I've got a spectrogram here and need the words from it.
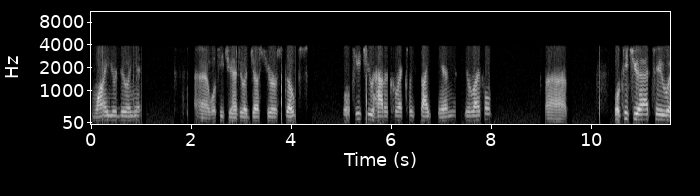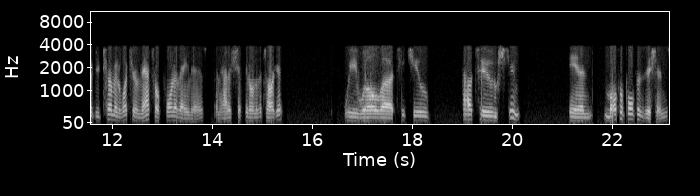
why you're doing it. Uh, we'll teach you how to adjust your scopes We'll teach you how to correctly sight in your rifle. Uh, we'll teach you how to uh, determine what your natural point of aim is and how to shift it onto the target. We will uh, teach you how to shoot in multiple positions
